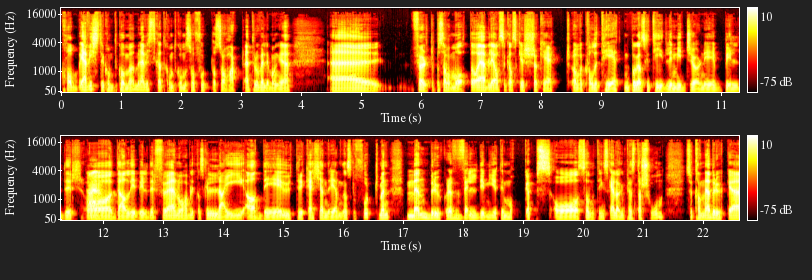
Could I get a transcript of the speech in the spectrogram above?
kom, Jeg visste det kom til å komme, men jeg visste ikke at det kom til å komme så fort og så hardt. Jeg tror veldig mange følte på samme måte, og jeg ble også ganske sjokkert over kvaliteten på ganske tidlige Midjourney-bilder og ja, ja. Dally-bilder, før jeg nå har blitt ganske lei av det uttrykket. Jeg kjenner igjen ganske fort, men menn bruker det veldig mye til mockups og sånne ting. Skal jeg lage en presentasjon, så kan jeg bruke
